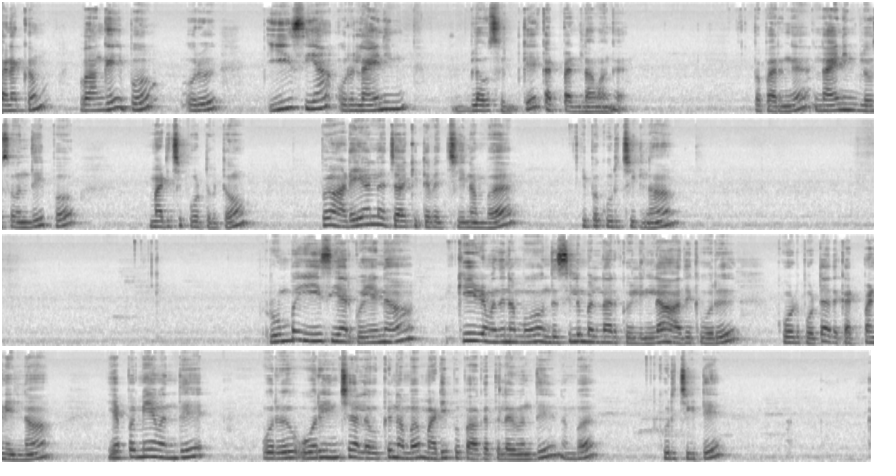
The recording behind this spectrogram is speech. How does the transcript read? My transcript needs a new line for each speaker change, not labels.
வணக்கம். வாங்க இப்போது ஒரு ஈஸியாக ஒரு லைனிங் ப்ளவுஸுக்கு கட் பண்ணலாம். வாங்க. இப்போ பாருங்கள் லைனிங் ப்ளவுஸை வந்து இப்போது மடித்து போட்டுக்கிட்டோம் இப்போ அடையாள ஜாக்கெட்டை வச்சு நம்ம இப்போ குறிச்சிக்கலாம். ரொம்ப ஈஸியாக இருக்கும். ஏன்னா கீழே வந்து நம்ம இந்த சிலும்பல்லாம் இருக்கும் இல்லைங்களா? அதுக்கு ஒரு கோடு போட்டு அதை கட் பண்ணிடலாம். எப்போவுமே வந்து ஒரு ஒரு இன்ச் அளவுக்கு நம்ம மடிப்பு பாக்கத்தில் வந்து நம்ம குறிச்சிக்கிட்டு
